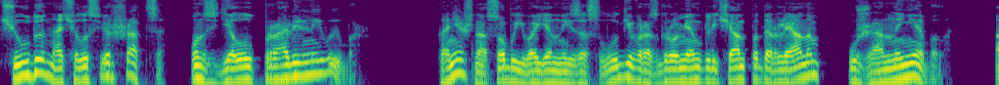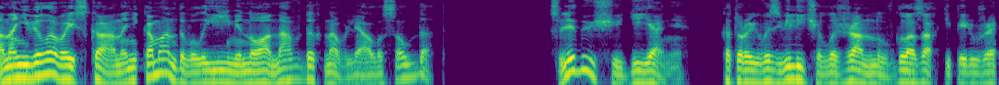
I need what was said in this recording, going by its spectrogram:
Чудо начало свершаться, он сделал правильный выбор. Конечно, особой военной заслуги в разгроме англичан под Орлеаном у Жанны не было. Она не вела войска, она не командовала ими, но она вдохновляла солдат. Следующее деяние, которое возвеличило Жанну в глазах теперь уже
